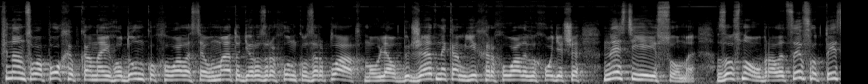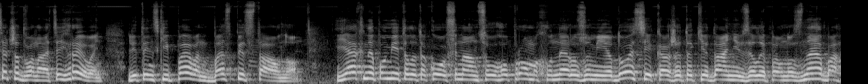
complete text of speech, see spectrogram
Фінансова похибка, на його думку, ховалася в методі розрахунку зарплат. Мовляв, бюджетникам їх рахували, виходячи не з тієї суми. За основу брали цифру 1012 гривень. Літинський певен безпідставно. Як не помітили такого фінансового промаху, не розуміє досі. Каже, такі дані взяли певно з неба.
